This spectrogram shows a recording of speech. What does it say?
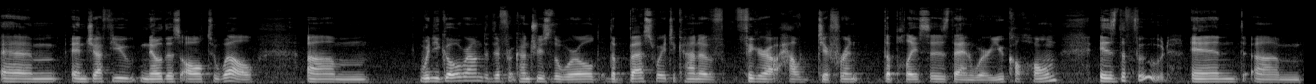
um, and Jeff, you know this all too well. Um, when you go around to different countries of the world, the best way to kind of figure out how different the place is than where you call home is the food. And um,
